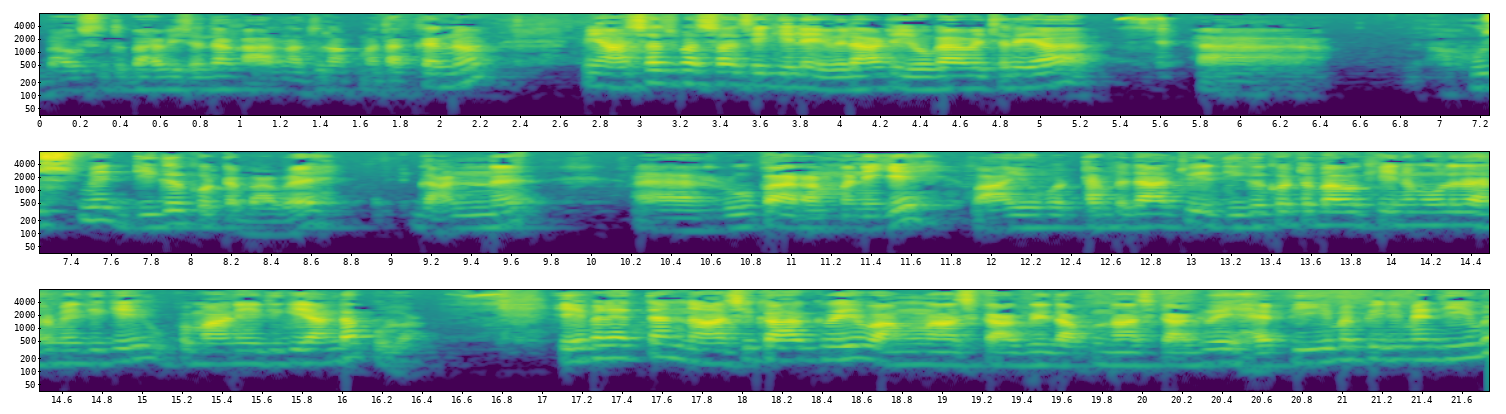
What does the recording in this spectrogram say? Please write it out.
බෞද්ධ භාවය සඳහා කාරණා තුනක් මතක් කරනවා. මේ ආශස් ප්‍රසවාසය කියලා ඒ වෙලාවට යෝගාවචරයා හුස්මේ දිග කොට බව ගන්න රූපාරම්මණයේ වායෝ පොට්ටබ්බ ධාතුවේ දිග කොට බව කියන මූල ධර්මයේ දිගේ උපමානයේ දිගේ යන්නත් පුළුවන්. එහෙම නැත්නම් නාසිකාග්‍රයේ වම් නාසිකාග්‍රයේ දකුණු නාසිකාග්‍රයේ හැපීම පිරිමැදීම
